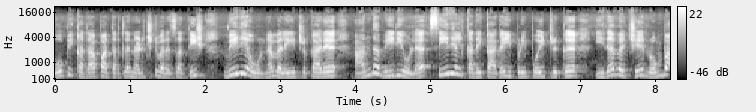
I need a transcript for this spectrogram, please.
கோபி கதாபாத்திரத்துல நடிச்சிட்டு வர சதீஷ் வீடியோ ஒன்ன வெளியிட்டிருக்காரு. அந்த வீடியோல சீரியல் கதைக்காக இப்படி போயிட்டு இருக்கு இதை வச்சு ரொம்ப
